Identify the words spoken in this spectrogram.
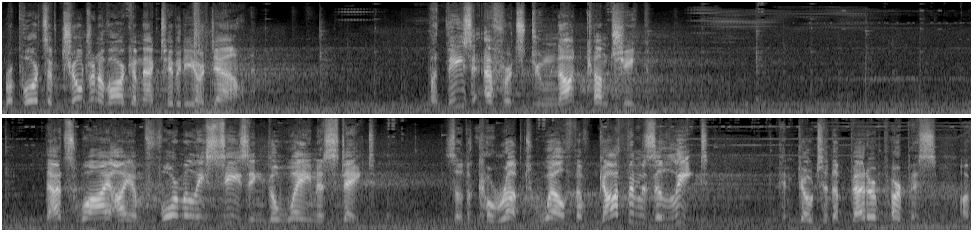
Reports of Children of Arkham activity are down. But these efforts do not come cheap. That's why I am formally seizing the Wayne estate. So the corrupt wealth of Gotham's elite can go to the better purpose of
